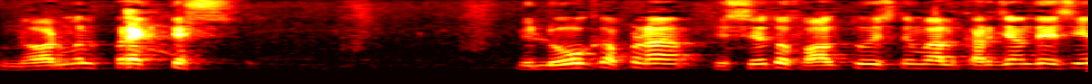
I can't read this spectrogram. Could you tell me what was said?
normal practice ਵੀ ਲੋਕ ਆਪਣਾ ਹਿੱਸੇ ਤੋਂ ਫालतू ਇਸਤੇਮਾਲ ਕਰ ਜਾਂਦੇ ਸੀ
